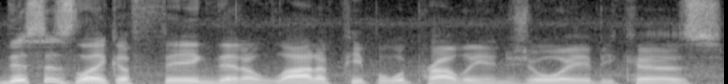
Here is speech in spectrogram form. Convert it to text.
this is like a fig that a lot of people would probably enjoy because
